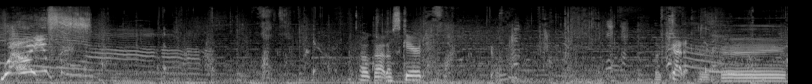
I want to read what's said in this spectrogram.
Why are you? F- Oh god, I'm scared. Got it. Okay.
